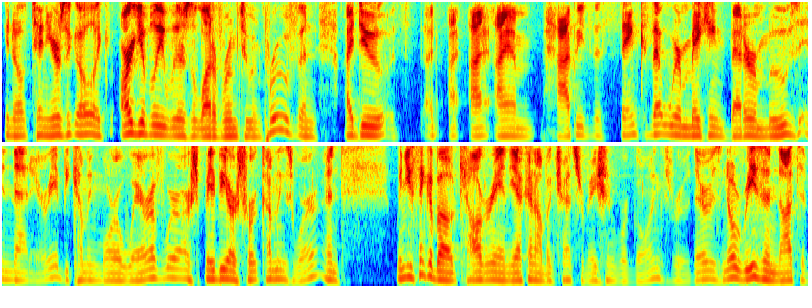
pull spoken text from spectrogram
you know, ten years ago, like arguably there's a lot of room to improve, and I do I, I, I, am happy to think that we're making better moves in that area, becoming more aware of where our maybe our shortcomings were, and when you think about Calgary and the economic transformation we're going through, there is no reason not to.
